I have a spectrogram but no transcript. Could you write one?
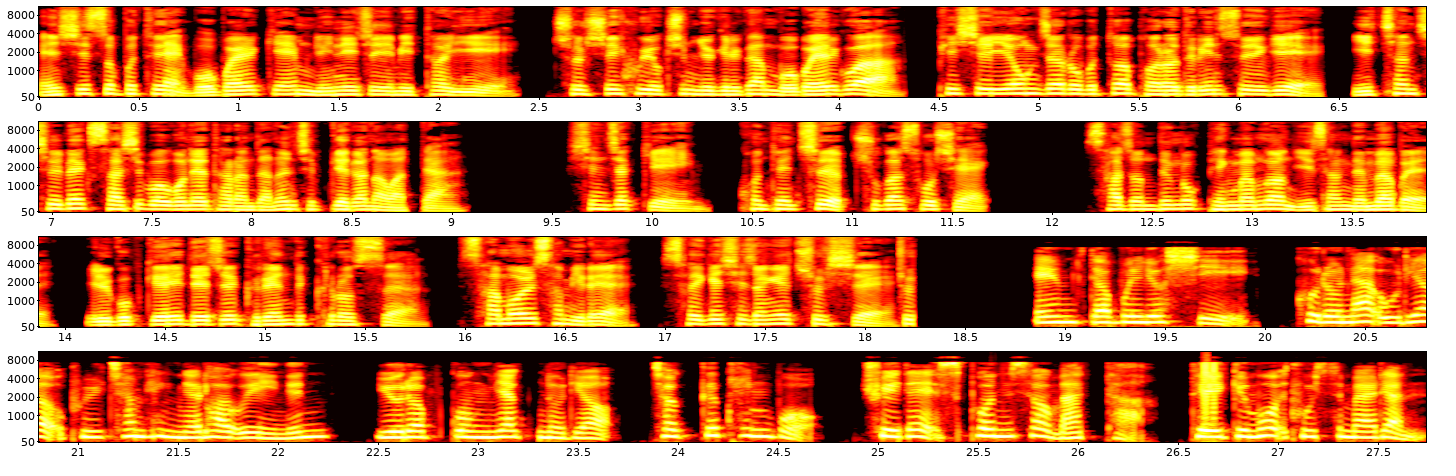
NC소프트의 모바일 게임 리니지 2m 2 출시 후 66일간 모바일과 PC 이용자로부터 벌어들인 수익이 2,740억 원에 달한다는 집계가 나왔다. 신작 게임, 콘텐츠 추가 소식. 사전 등록 100만 원 이상 넷마블 7개의 대즈 그랜드 크로스. 3월 3일에 세계 시장에 출시. MWC 코로나 우려 불참 행렬 화웨이는 유럽 공략 노력 적극 행보. 최대 스폰서 맡아 대규모 부스 마련.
